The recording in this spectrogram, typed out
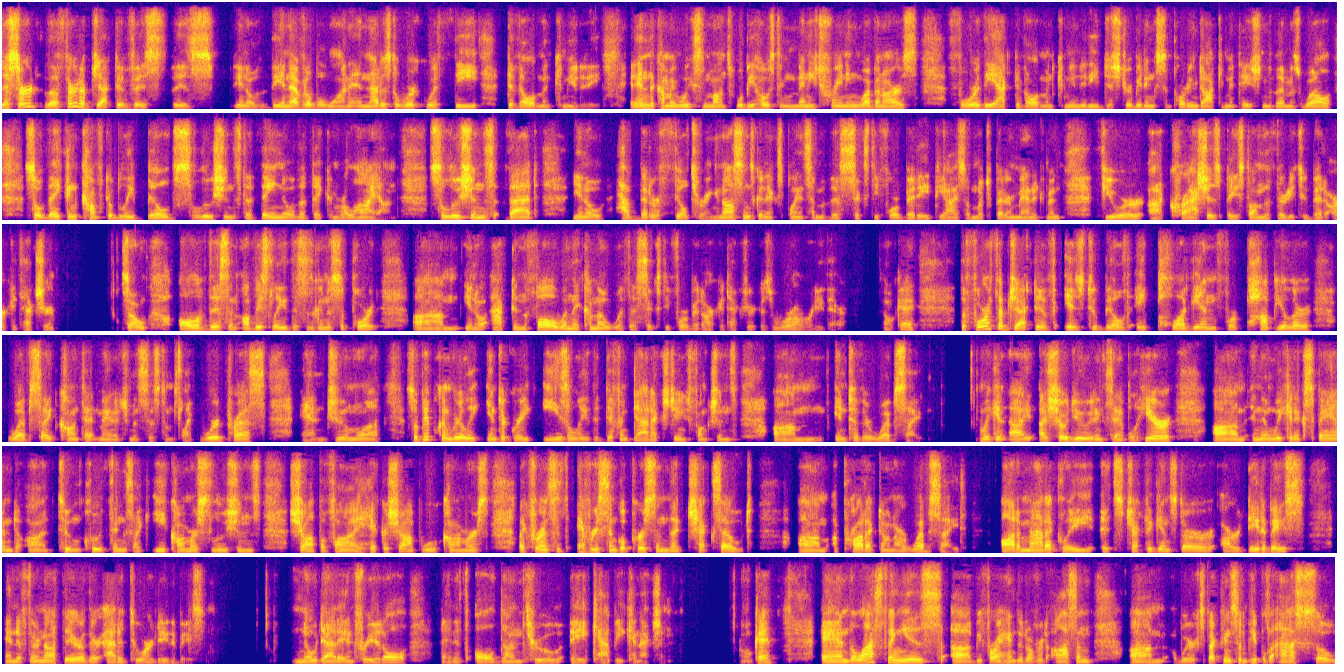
The third, the third objective is, is you know, the inevitable one, and that is to work with the development community. And in the coming weeks and months, we'll be hosting many training webinars for the ACT development community, distributing supporting documentation to them as well, so they can comfortably build solutions that they know that they can rely on. Solutions that, you know, have better filtering. And Austin's gonna explain some of this 64-bit API, so much better management, fewer uh, crashes based on the 32-bit architecture. So all of this, and obviously this is going to support, um, you know, ACT in the fall when they come out with a 64-bit architecture because we're already there. Okay. The fourth objective is to build a plugin for popular website content management systems like WordPress and Joomla, so people can really integrate easily the different data exchange functions um, into their website we can I, I, showed you an example here um, and then we can expand uh, to include things like e-commerce solutions shopify hikashop woocommerce. Like for instance every single person that checks out um, a product on our website automatically it's checked against our our database and if they're not there they're added to our database. No data entry at all and it's all done through a CAPI connection Okay, and the last thing is, uh, before I hand it over to Austin, um, we're expecting some people to ask, so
